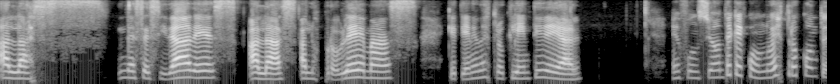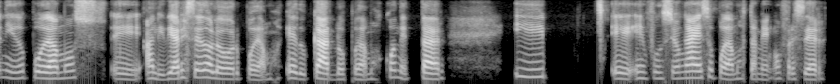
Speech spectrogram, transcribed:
a las necesidades, a, las, a los problemas que tiene nuestro cliente ideal, en función de que con nuestro contenido podamos eh, aliviar ese dolor, podamos educarlo, podamos conectar y eh, en función a eso podamos también ofrecer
